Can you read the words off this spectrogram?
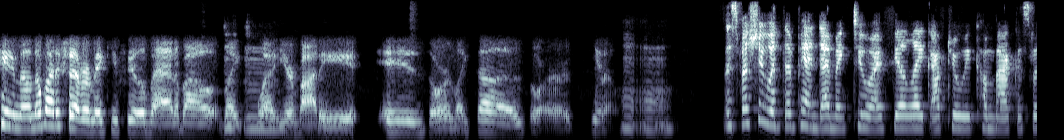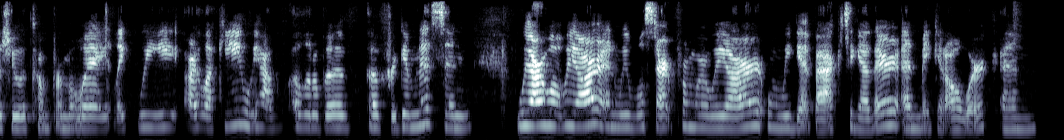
you know, nobody should ever make you feel bad about like what Mm-mm. your body is or like does or you know. Mm-mm. Especially with the pandemic too i feel like after we come back especially with come from away like we are lucky. We have a little bit of, of forgiveness and we are what we are and we will start from where we are when we get back together and make it all work. And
